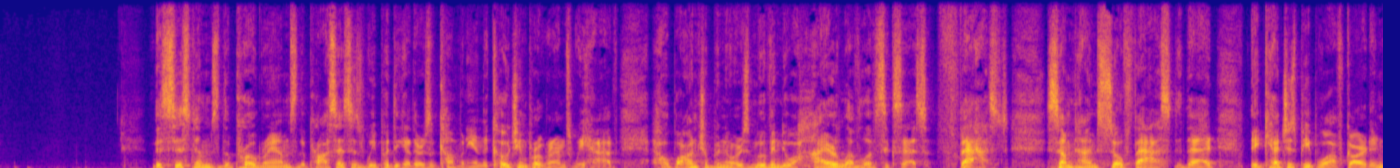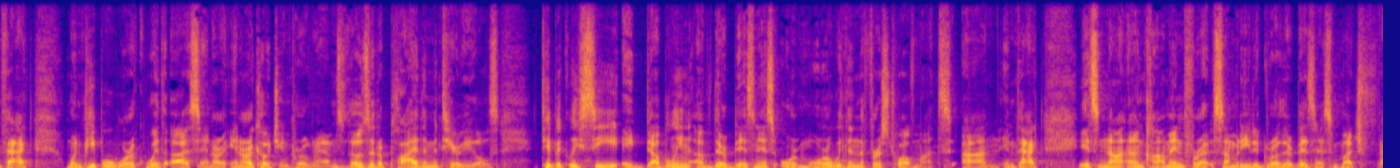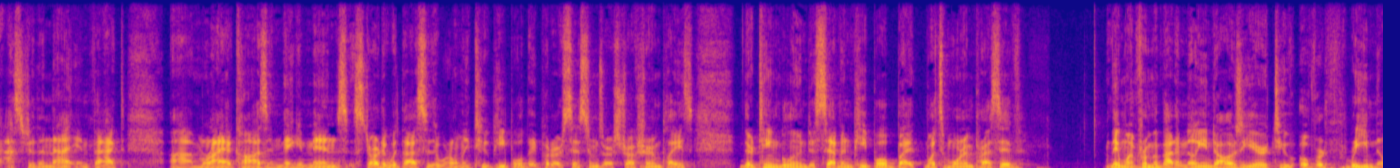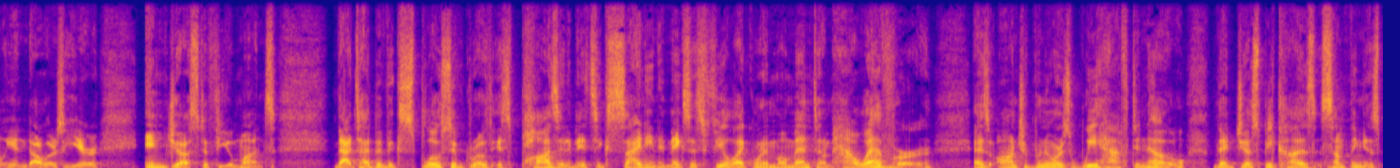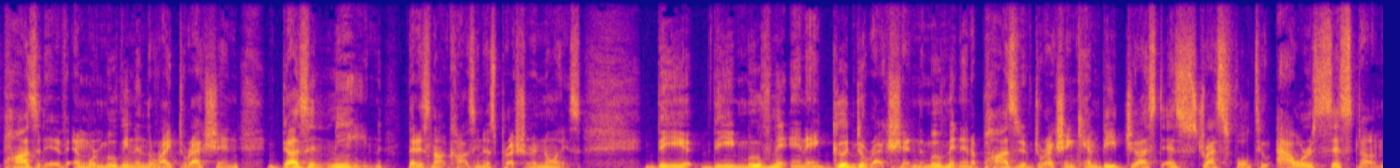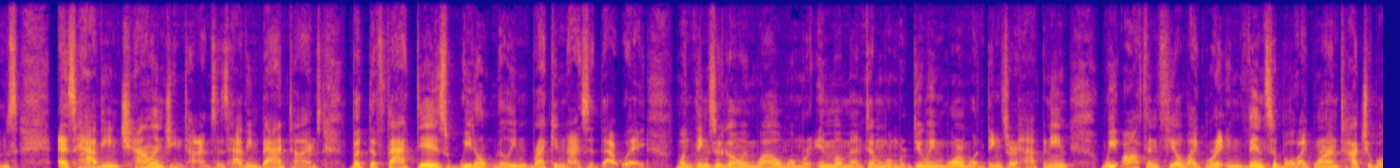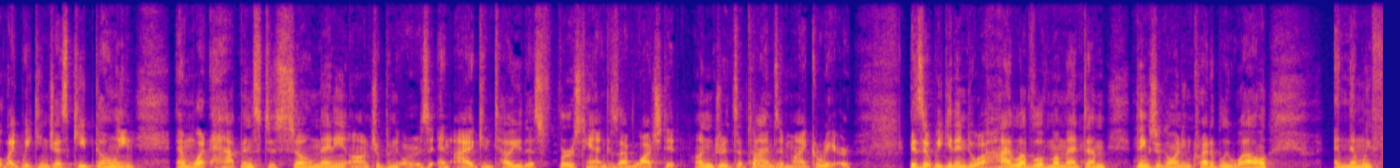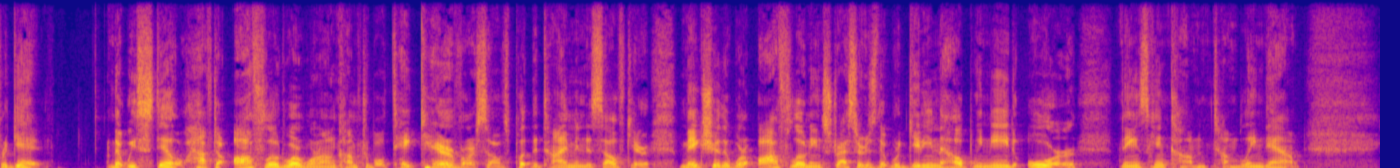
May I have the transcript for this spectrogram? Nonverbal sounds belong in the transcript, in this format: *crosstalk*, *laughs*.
the systems, the programs, the processes we put together as a company, and the coaching programs we have help entrepreneurs move into a higher level of success fast. Sometimes so fast that it catches people off guard. In fact, when people work with us and are in our coaching programs, those that apply the materials typically see a doubling of their business or more within the first 12 months. Um, in fact, it's not uncommon for somebody to grow their business much faster than that. In fact, uh, Mariah Coz and Megan Minns started with us. There were only two people. They put our systems, our structure in place. Their team ballooned to seven people. But what's more impressive, they went from about a million dollars a year to over $3 million a year in just a few months that type of explosive growth is positive. It's exciting. It makes us feel like we're in momentum. However, as entrepreneurs, we have to know that just because something is positive and we're moving in the right direction doesn't mean that it's not causing us pressure and noise the the movement in a good direction, the movement in a positive direction can be just as stressful to our systems as having challenging times, as having bad times. But the fact is, we don't really recognize it that way. When things are going well, when we're in momentum, when we're doing more, when things are happening, we often feel like we're invincible, like we're untouchable, like we can just keep going. And what happens to so many entrepreneurs, and I can tell you this firsthand because I've watched it hundreds of times in my career is that we get into a high level of momentum, things are going incredibly well, and then we forget that we still have to offload where we're uncomfortable, take care of ourselves, put the time into self care, make sure that we're offloading stressors, that we're getting the help we need, or things can come tumbling down.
